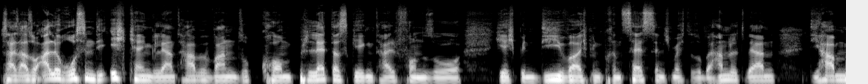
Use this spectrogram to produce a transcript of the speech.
Das heißt also, alle Russen, die ich kennengelernt habe, waren so komplett das Gegenteil von so, hier, ich bin Diva, ich bin Prinzessin, ich möchte so behandelt werden. Die haben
